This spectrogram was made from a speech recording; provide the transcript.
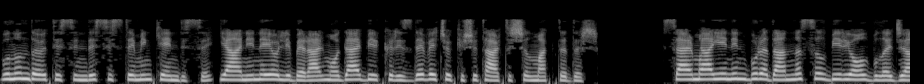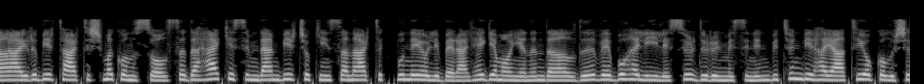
Bunun da ötesinde sistemin kendisi, yani neoliberal model bir krizde ve çöküşü tartışılmaktadır. Sermayenin buradan nasıl bir yol bulacağı ayrı bir tartışma konusu olsa da her kesimden birçok insan artık bu neoliberal hegemonyanın dağıldığı ve bu haliyle sürdürülmesinin bütün bir hayatı yok oluşa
